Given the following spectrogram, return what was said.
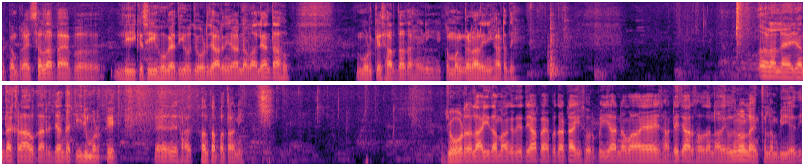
ਇੱਕ ਕੰਪਰੈਸਰ ਦਾ ਪਾਈਪ ਲੀਕ ਸੀ, ਹੋ ਗਿਆ ਤੀ ਉਹ ਜੋੜ ਜਾੜ ਨਹੀਂ ਜਿਹੜਾ ਨਵਾਂ ਲਿਆਂਦਾ ਉਹ। ਮੁੜ ਕੇ ਸਰਦਾ ਤਾਂ ਹੈ ਨਹੀਂ, ਇੱਕ ਮੰਗਣ ਵਾਲੇ ਨਹੀਂ ਹਟਦੇ। ਆਲਾ ਲੈ ਜਾਂਦਾ, ਖਰਾਬ ਕਰ ਜਾਂਦਾ ਚੀਜ਼ ਮੁੜ ਕੇ। ਕਹਿੰਦੇ ਸਾ- ਸਾਨੂੰ ਤਾਂ ਪਤਾ ਨਹੀਂ। ਜੋੜ ਲਾਈ ਦਾ ਮੰਗਦੇ ਤੇ ਆ ਪਾਈਪ ਦਾ 250 ਰੁਪਈਆ, ਨਵਾਂ ਆਇਆ ਇਹ 450 ਦਾ, ਨਾਲੇ ਉਹਦੇ ਨਾਲ ਲੈਂਥ ਲੰਬੀ ਹੈ ਇਹਦੀ।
